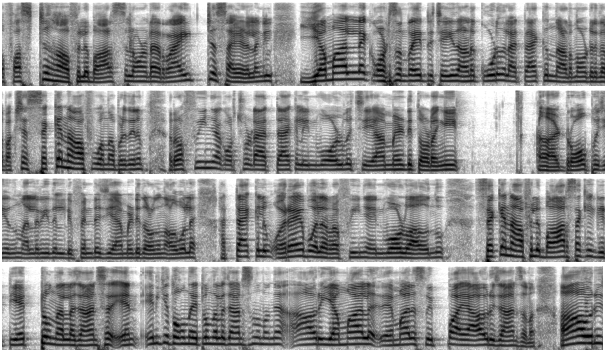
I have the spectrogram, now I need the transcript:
ഫസ്റ്റ് ഹാഫിൽ ബാർസലോണയുടെ റൈറ്റ് സൈഡ് അല്ലെങ്കിൽ യമാലിനെ കോൺസെൻട്രേറ്റ് ചെയ്താണ് കൂടുതൽ അറ്റാക്കും നടന്നുകൊണ്ടിരുന്നത്. പക്ഷേ സെക്കൻഡ് ഹാഫ് വന്നപ്പോഴത്തേനും റഫീഞ്ഞ കുറച്ചുകൂടെ അറ്റാക്കിൽ ഇൻവോൾവ് ചെയ്യാൻ വേണ്ടി തുടങ്ങി. ഡ്രോപ്പ് ചെയ്ത് നല്ല രീതിയിൽ ഡിഫെൻഡ് ചെയ്യാൻ വേണ്ടി തുടങ്ങുന്നു. അതുപോലെ അറ്റാക്കിലും ഒരേപോലെ റഫീഞ്ഞ ഇൻവോൾവ് ആകുന്നു. സെക്കൻഡ് ഹാഫിൽ ബാർസയ്ക്ക് കിട്ടിയ ഏറ്റവും നല്ല ചാൻസ് എനിക്ക് തോന്നുന്ന ഏറ്റവും നല്ല ചാൻസ് എന്ന് പറഞ്ഞാൽ ആ ഒരു യമാൽ യമാൽ സ്ലിപ്പായ ആ ഒരു ചാൻസാണ് ആ ഒരു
